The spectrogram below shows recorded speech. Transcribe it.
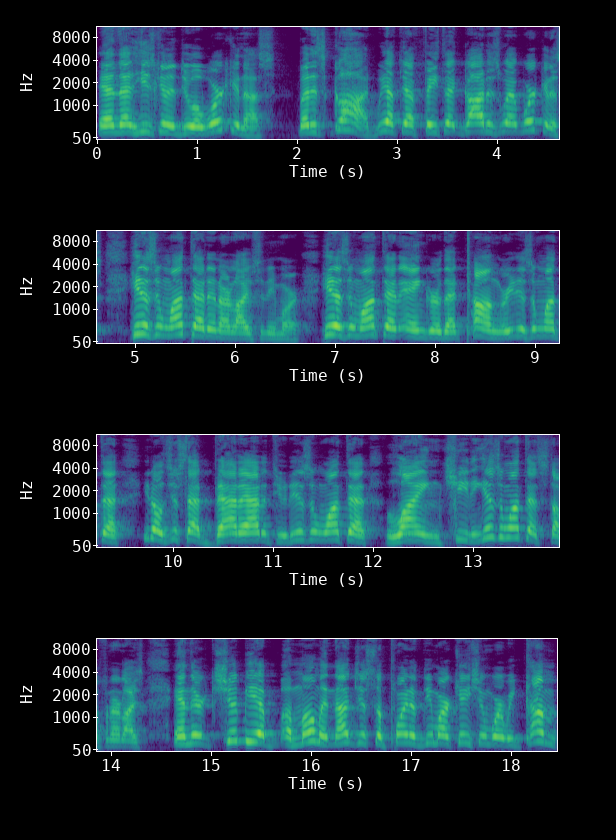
and that He's going to do a work in us. But it's God. We have to have faith that God is at work in us. He doesn't want that in our lives anymore. He doesn't want that anger, that tongue, or he doesn't want that, you know, just that bad attitude. He doesn't want that lying, cheating. He doesn't want that stuff in our lives. And there should be a, a moment, not just a point of demarcation where we come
